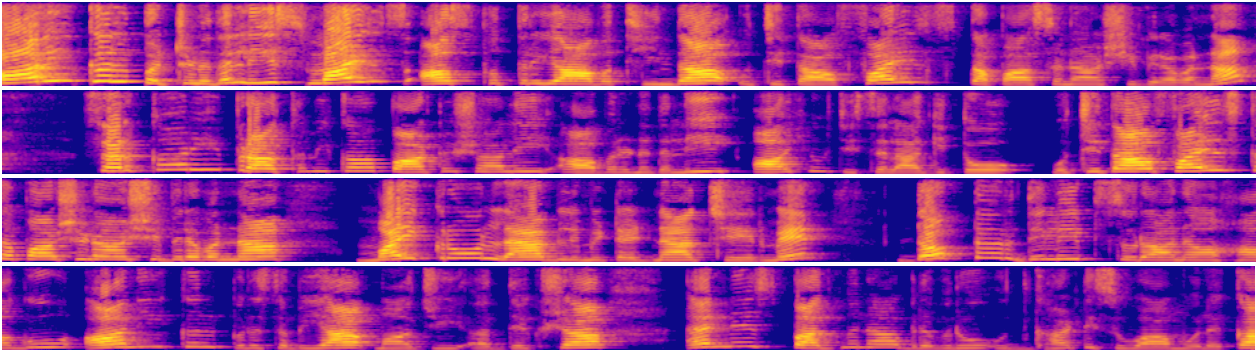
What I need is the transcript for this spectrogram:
ಆರೇಕಲ್ ಪಟ್ಟಣದಲ್ಲಿ ಸ್ಮೈಲ್ಸ್ ಆಸ್ಪತ್ರೆಯ ವತಿಯಿಂದ ಉಚಿತ ಫೈಲ್ಸ್ ತಪಾಸಣಾ ಶಿಬಿರವನ್ನ ಸರ್ಕಾರಿ ಪ್ರಾಥಮಿಕ ಪಾಠಶಾಲೆ ಆವರಣದಲ್ಲಿ ಆಯೋಜಿಸಲಾಗಿತ್ತು. ಉಚಿತ ಫೈಲ್ಸ್ ತಪಾಸಣಾ ಶಿಬಿರವನ್ನ ಮೈಕ್ರೋ ಲ್ಯಾಬ್ ಲಿಮಿಟೆಡ್ನ ಚೇರ್ಮನ್ ಡಾಕ್ಟರ್ ದಿಲೀಪ್ ಸುರಾನ ಹಾಗೂ ಆನೇಕಲ್ ಪುರಸಭೆಯ ಮಾಜಿ ಅಧ್ಯಕ್ಷ ಎನ್ಎಸ್ ಪದ್ಮನಾಭ್ ರವರು ಉದ್ಘಾಟಿಸುವ ಮೂಲಕ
